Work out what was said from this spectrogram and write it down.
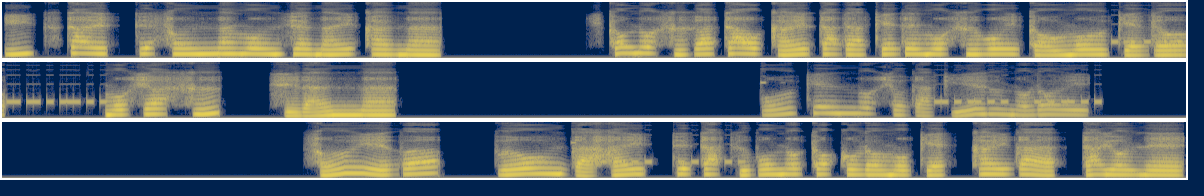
言い伝えってそんなもんじゃないかな。人の姿を変えただけでもすごいと思うけど。もしゃす？知らんな。冒険の書が消える呪い。そういえば、ブオーンが入ってた壺のところも結界があったよね。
